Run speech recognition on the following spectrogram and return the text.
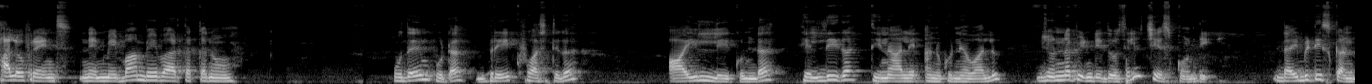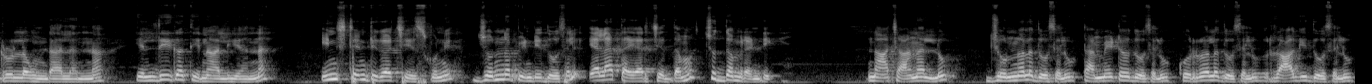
హలో ఫ్రెండ్స్ నేను మీ బాంబే వార్తక్కను. ఉదయం పూట బ్రేక్ఫాస్ట్గా ఆయిల్ లేకుండా హెల్దీగా తినాలి అనుకునే వాళ్ళు జొన్న పిండి దోశలు చేసుకోండి. డయాబెటీస్ కంట్రోల్లో ఉండాలన్నా హెల్దీగా తినాలి అన్న ఇన్స్టెంట్గా చేసుకుని జొన్న పిండి దోశలు ఎలా తయారు చేద్దామో చూద్దాం రండి. నా ఛానల్లో జొన్నల దోశలు టమాటో దోశలు కొర్రల దోశలు రాగి దోశలు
